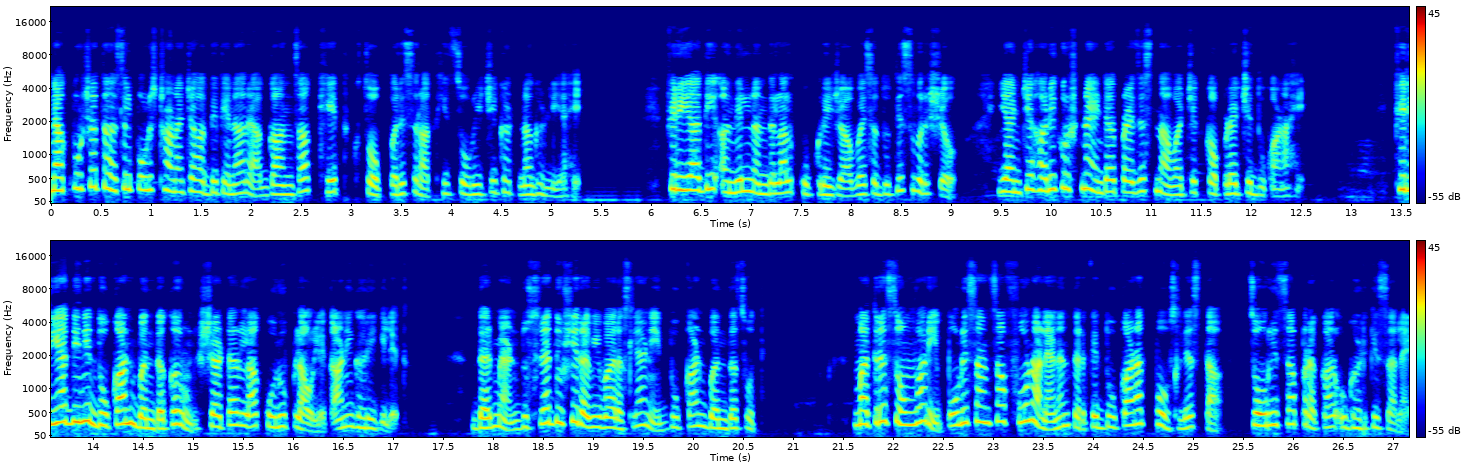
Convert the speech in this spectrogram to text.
नागपूरच्या तहसील पोलीस ठाण्याच्या हद्दीत येणाऱ्या गांजा खेत चौक परिसरात ही चोरीची घटना घडली आहे. फिर्यादी अनिल नंदलाल कुकरेजा वय सदोतीस वर्ष यांचे हरिकृष्ण एंटरप्राइजेस नावाचे कपड्याचे दुकान आहे. फिर्यादीने दुकान बंद करून शटरला कुलूप लावलेत आणि घरी गेलेत. दरम्यान दुसऱ्या दिवशी रविवार असल्याने दुकान बंदच होते. मात्र सोमवारी पोलिसांचा फोन आल्यानंतर ते दुकानात पोहोचले असता चोरीचा प्रकार उघडकीस आलाय.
